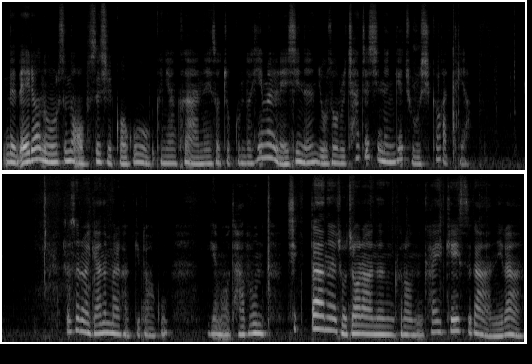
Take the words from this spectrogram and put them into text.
근데 내려놓을 수는 없으실 거고 그냥 그 안에서 조금 더 힘을 내시는 요소를 찾으시는 게 좋으실 것 같아요. 스스로에게 하는 말 같기도 하고 이게 뭐 다분 식단을 조절하는 그런 케이스가 아니라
